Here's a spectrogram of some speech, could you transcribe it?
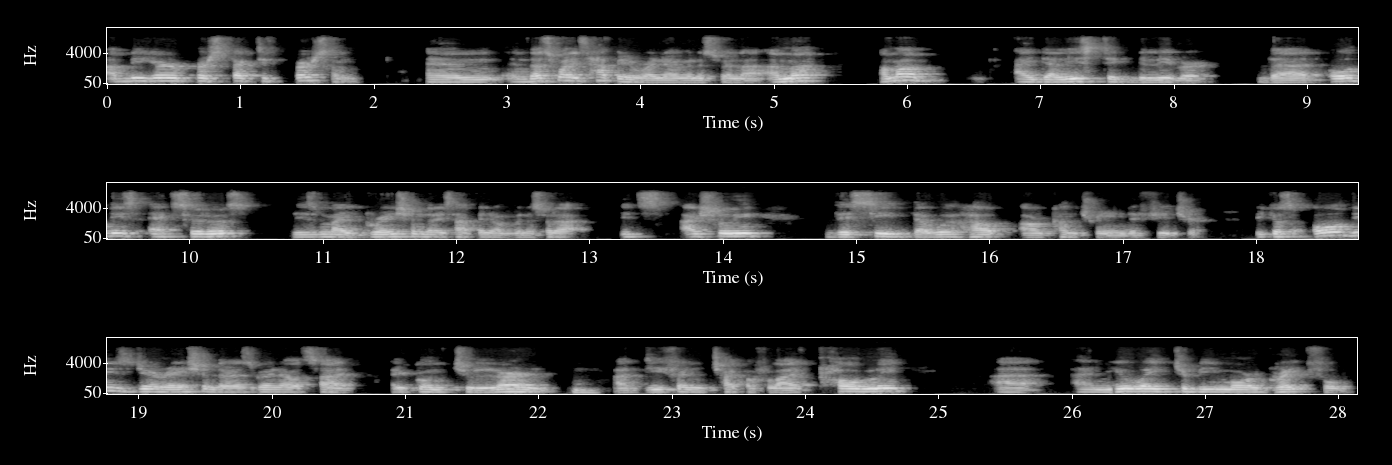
a bigger perspective person, and and that's what is happening right now in Venezuela. I'm a I'm a idealistic believer that all this exodus, this migration that is happening in Venezuela, it's actually the seed that will help our country in the future because all this generation that is going outside are going to learn hmm. a different type of life, probably uh, a new way to be more grateful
